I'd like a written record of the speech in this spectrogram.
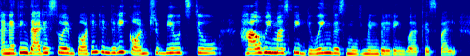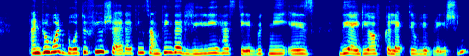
And I think that is so important and really contributes to how we must be doing this movement building work as well. And from what both of you shared, I think something that really has stayed with me is the idea of collective liberation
